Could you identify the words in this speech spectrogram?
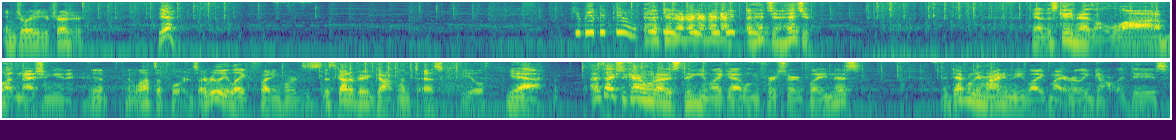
enjoy your treasure. Yeah. Pew, pew, pew, pew, pew, I hit you, I hit you. Yeah, this game has a lot of button mashing in it. Yep, and lots of hordes. I really like fighting hordes. It's, it's got a very Gauntlet-esque feel. Yeah, that's actually kind of what I was thinking. Like uh, when we first started playing this, it definitely reminded me like my early Gauntlet days.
